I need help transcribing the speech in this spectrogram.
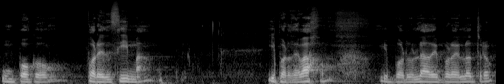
un poco por encima y por debajo, y por un lado y por el otro,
